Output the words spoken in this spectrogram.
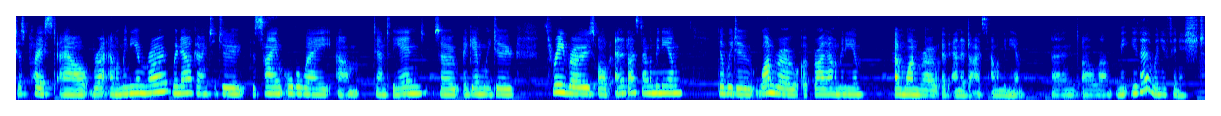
just placed our right aluminium row. We're now going to do the same all the way um, down to the end. So again, we do three rows of anodized aluminium, then we do one row of bright aluminium and one row of anodized aluminium and I'll um, meet you there when you're finished.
